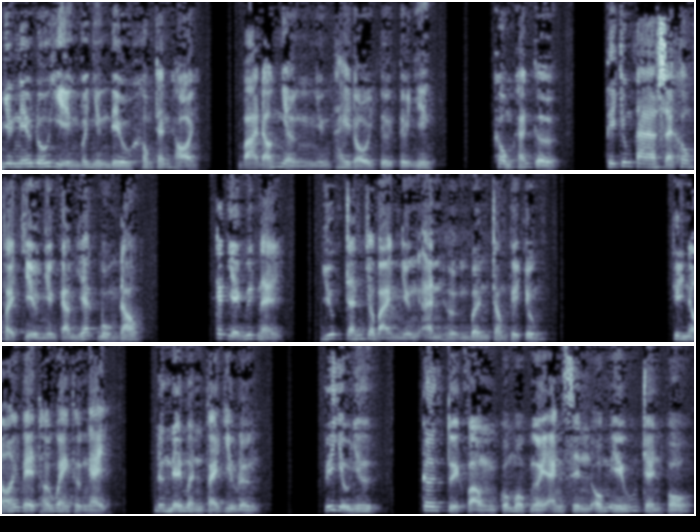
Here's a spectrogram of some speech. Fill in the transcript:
Nhưng nếu đối diện với những điều không tránh khỏi và đón nhận những thay đổi từ tự nhiên, không kháng cự, thì chúng ta sẽ không phải chịu những cảm giác buồn đau. Cách giải quyết này giúp tránh cho bạn những ảnh hưởng bên trong từ chúng. Khi nói về thói quen thường ngày, đừng để mình phải chịu đựng. Ví dụ như, cơn tuyệt vọng của một người ăn xin ốm yếu trên phố.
